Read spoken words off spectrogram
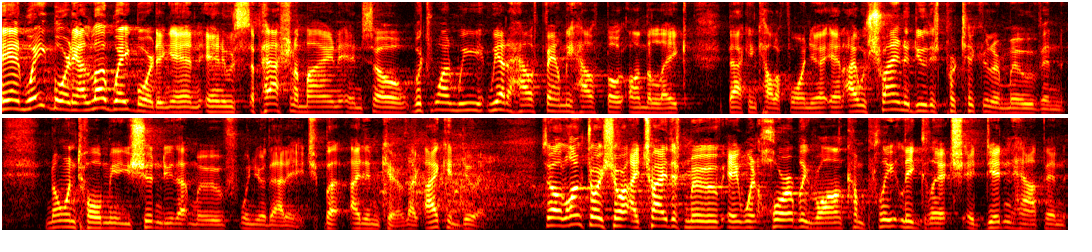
And wakeboarding, I love wakeboarding, and, and it was a passion of mine. And so, which one? We, we had a house, family houseboat on the lake back in California, and I was trying to do this particular move, and no one told me you shouldn't do that move when you're that age, but I didn't care. Like, I can do it. So, long story short, I tried this move. It went horribly wrong, completely glitch. It didn't happen.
